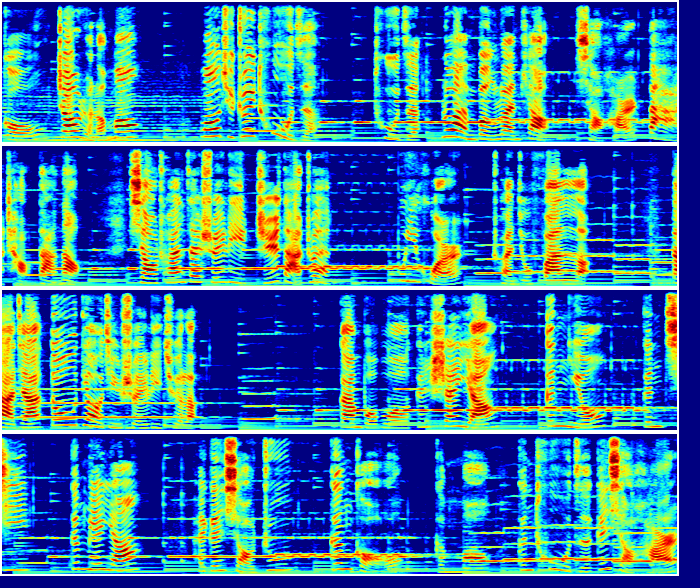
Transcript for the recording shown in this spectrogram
狗招惹了猫，猫去追兔子，兔子乱蹦乱跳，小孩大吵大闹，小船在水里直打转，不一会儿船就翻了，大家都掉进水里去了。甘伯伯跟山羊、跟牛、跟鸡、跟绵羊，还跟小猪、跟狗、跟猫、跟兔子、跟小孩儿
